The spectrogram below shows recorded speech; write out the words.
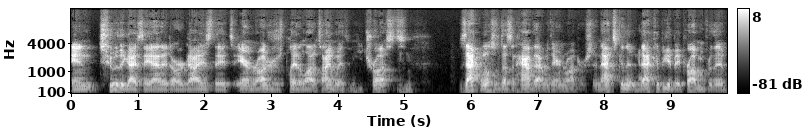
and two of the guys they added are guys that Aaron Rodgers has played a lot of time with and he trusts. Mm-hmm. Zach Wilson doesn't have that with Aaron Rodgers, and that's gonna no. that could be a big problem for them.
